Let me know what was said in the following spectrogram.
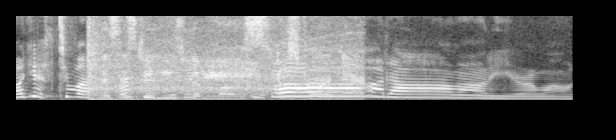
Oh yes, too much. This been the most Oh, extraordinary. I'm out of here. I'm out.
